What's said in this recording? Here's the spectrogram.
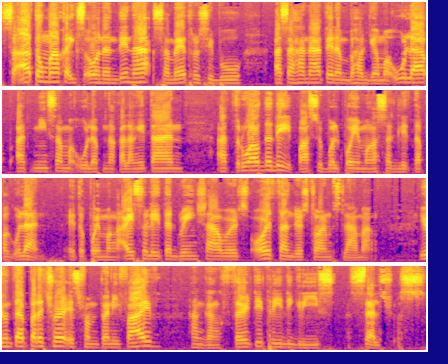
Sa atong mga kaigsonan din ha, sa Metro Cebu, asahan natin ang bahagyang maulap at minsan maulap na kalangitan at throughout the day, possible po yung mga saglit na pag-ulan. Ito po yung mga isolated rain showers or thunderstorms lamang. Yung temperature is from 25 hanggang 33 degrees Celsius.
